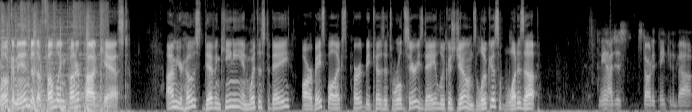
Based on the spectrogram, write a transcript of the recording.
Welcome into the Fumbling Punter Podcast. I'm your host, Devin Keeney, and with us today, our baseball expert because it's World Series Day, Lucas Jones. Lucas, what is up? Man, I just started thinking about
